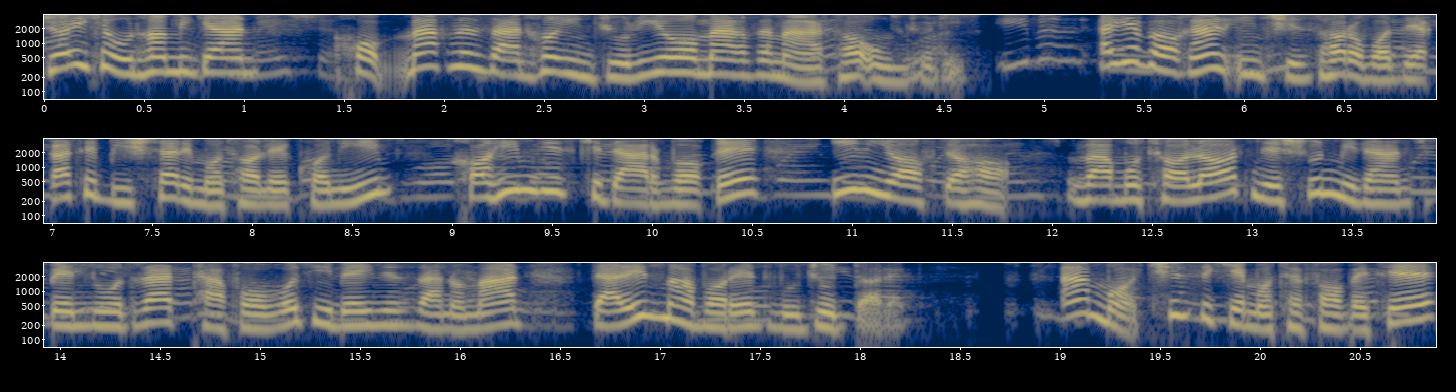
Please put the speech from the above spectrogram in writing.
جایی که اونها میگن خب مغز زنها اینجوری و مغز مردها اونجوری. اگه واقعا این چیزها رو با دقت بیشتری مطالعه کنیم خواهیم دید که در واقع این یافته ها و مطالعات نشون میدن که به ندرت تفاوتی بین زن و مرد در این موارد وجود داره. اما چیزی که متفاوته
